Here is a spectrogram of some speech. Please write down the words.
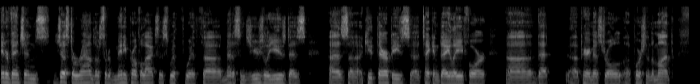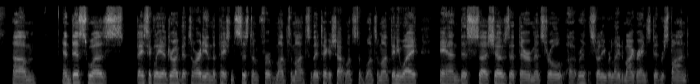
interventions just around those sort of mini prophylaxis with with uh, medicines usually used as as uh, acute therapies uh, taken daily for uh, that perimenstrual portion of the month. Um, and this was basically a drug that's already in the patient's system for month to month. So they take a shot once to, once a month anyway and this uh, shows that their menstrual uh, menstrually related migraines did respond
